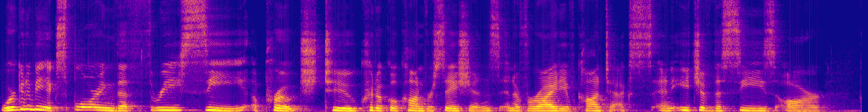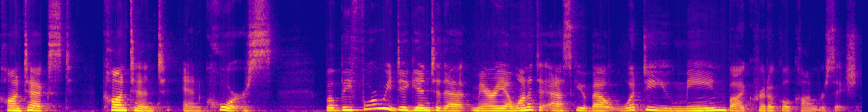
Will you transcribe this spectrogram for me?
We're going to be exploring the 3C approach to critical conversations in a variety of contexts, and each of the C's are context, content, and course. But before we dig into that, Mary, I wanted to ask you about what do you mean by critical conversation?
